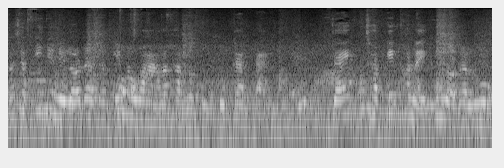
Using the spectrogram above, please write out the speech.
ก็ช็อปกินอยู่ในรถอะช็อปกินมาวางแล้วขับรถตุ๊กๆกันไปจะให้ช็อปกินคนไหนขึ้นรถอะลูก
